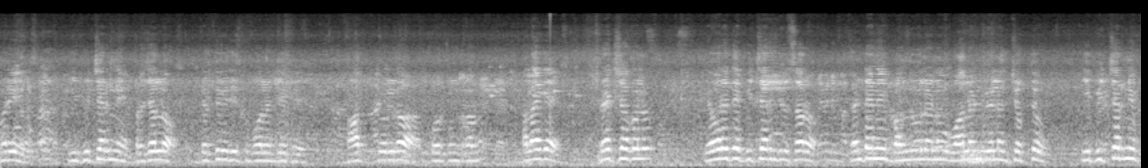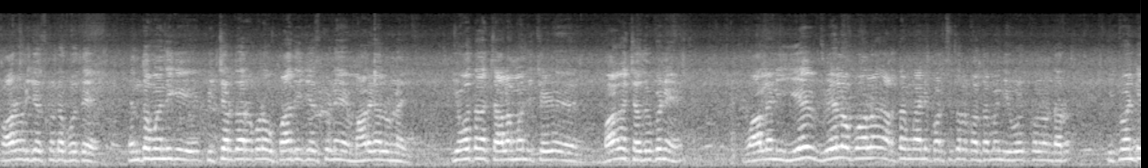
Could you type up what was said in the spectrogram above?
మరి ఈ పిక్చర్ని ప్రజల్లో డెప్త్గా తీసుకుపోవాలని చెప్పి ఆత్మీయంగా కోరుకుంటున్నాను. అలాగే ప్రేక్షకులు ఎవరైతే పిక్చర్ని చూస్తారో వెంటనే బంధువులను వాళ్ళని వీళ్ళని చెప్తూ ఈ పిక్చర్ని ఫార్వర్డ్ చేసుకుంటూ పోతే ఎంతోమందికి పిక్చర్ ద్వారా కూడా ఉపాధి చేసుకునే మార్గాలు ఉన్నాయి. యువత చాలామంది చే బాగా చదువుకుని వాళ్ళని ఏ వేలో పోలో అర్థం కాని పరిస్థితుల్లో కొంతమంది యువకులు ఉంటారు. ఇటువంటి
